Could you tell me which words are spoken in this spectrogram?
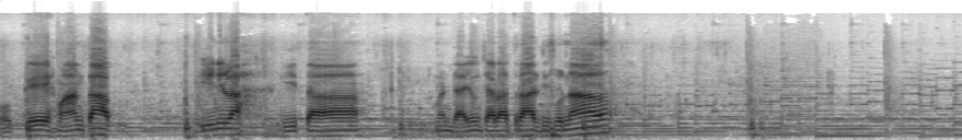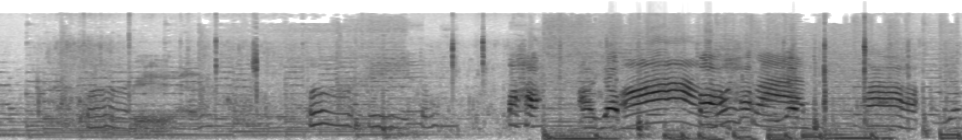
Oke, mantap. Inilah kita mendayung cara tradisional. Oke. Paha ayam. Ah, Paha ayam. Paha ayam.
